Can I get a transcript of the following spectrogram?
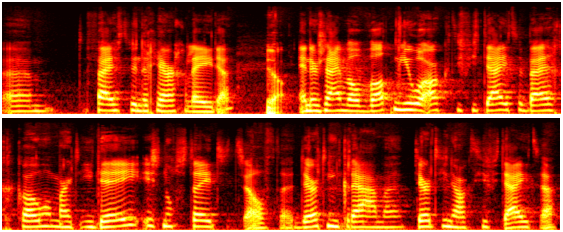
ehm 25 jaar geleden. Ja. En er zijn wel wat nieuwe activiteiten bijgekomen, maar het idee is nog steeds hetzelfde. 13 kramen, 13 activiteiten,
